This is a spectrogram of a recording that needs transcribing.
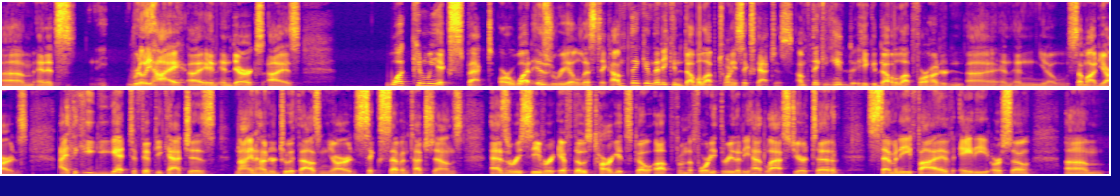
um, and it's really high uh, in, in Derek's eyes what can we expect or what is realistic? I'm thinking that he can double up 26 catches. I'm thinking he he could double up 400 uh, and and you know some odd yards. I think he could get to 50 catches, 900 to 1,000 yards, six seven touchdowns as a receiver if those targets go up from the 43 that he had last year to 75, 80 or so. Um,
